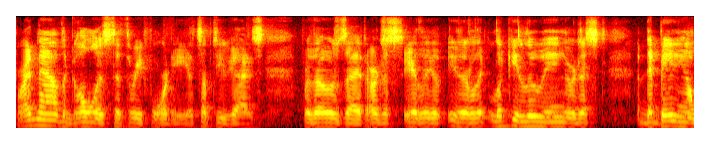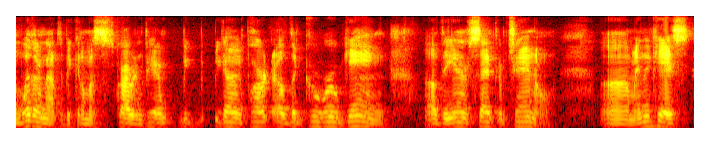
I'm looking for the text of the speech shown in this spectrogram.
right now, the goal is to 340. It's up to you guys. For those that are just either, either looky-looing or just debating on whether or not to become a subscriber and be, becoming part of the Guru Gang of the Inner Sanctum channel. Um, in any case,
